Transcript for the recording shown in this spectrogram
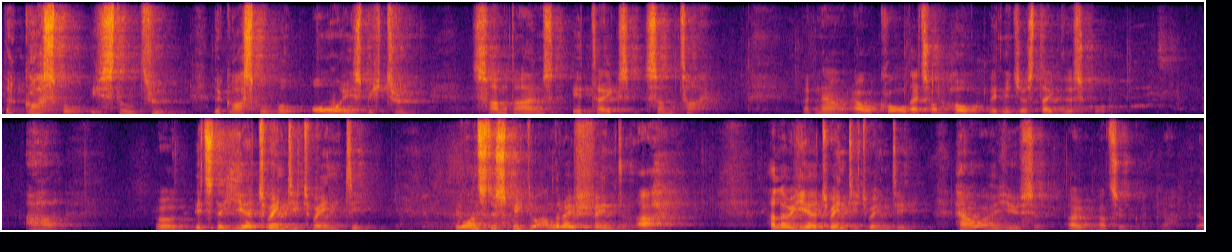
The gospel is still true the gospel will always be true. Sometimes it takes some time. But now, our call that's on hold, let me just take this call. Ah, oh, it's the year 2020. He wants to speak to Andre Venter. Ah, hello, year 2020. How are you, sir? Oh, not so good. Yeah, yeah.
